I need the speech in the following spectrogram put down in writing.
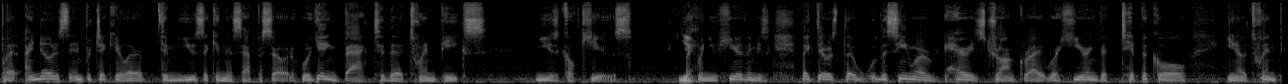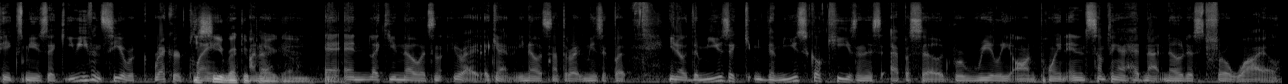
but I noticed in particular the music in this episode. We're getting back to the Twin Peaks musical cues. Yeah. Like when you hear the music, like there was the the scene where Harry's drunk, right? We're hearing the typical, you know, Twin Peaks music. You even see a rec- record You see a record player going, and, and like you know, it's not. You're right. Again, you know, it's not the right music, but you know, the music, the musical keys in this episode were really on point, and it's something I had not noticed for a while.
